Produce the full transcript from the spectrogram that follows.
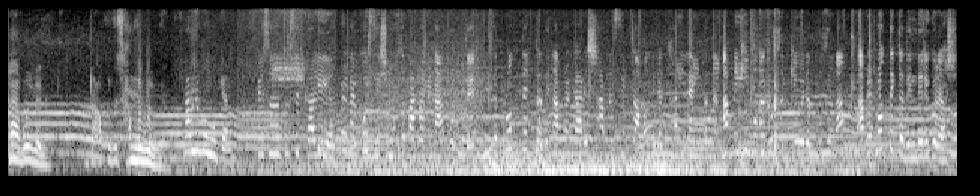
হ্যাঁ বলবেন। আপনি তো সামনে বলবেন। সামনে বলব কেন? পেছনে তো সিট খালি আছে। না কইছি সমস্ত পাগলামি না করতে। নিজে প্রত্যেকটা দিন আপনার গাড়ির সামনে সিট আমার দিকে খালি রাখতে আপনি কি মনে করছেন কেউ এটা বুঝে না? আপনি প্রত্যেকটা দিন দেরি করে আসেন।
